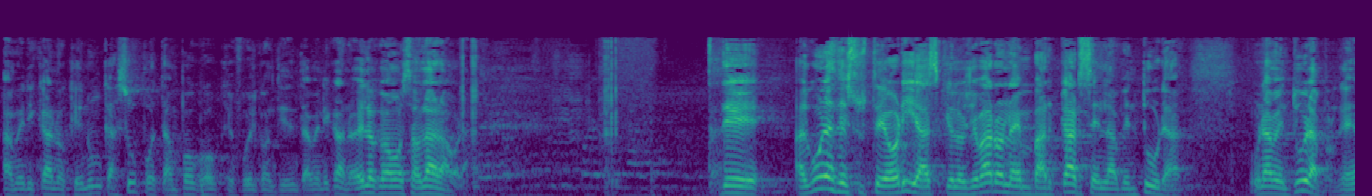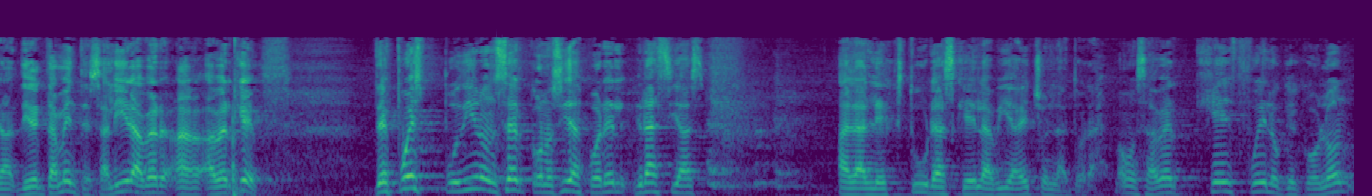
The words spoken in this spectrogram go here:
americano que nunca supo tampoco que fue el continente americano. Es lo que vamos a hablar ahora de algunas de sus teorías que lo llevaron a embarcarse en la aventura, una aventura, porque era directamente salir a ver, a, ver qué. Después pudieron ser conocidas por él gracias a las lecturas que él había hecho en la Torah. Vamos a ver qué fue lo que Colón,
